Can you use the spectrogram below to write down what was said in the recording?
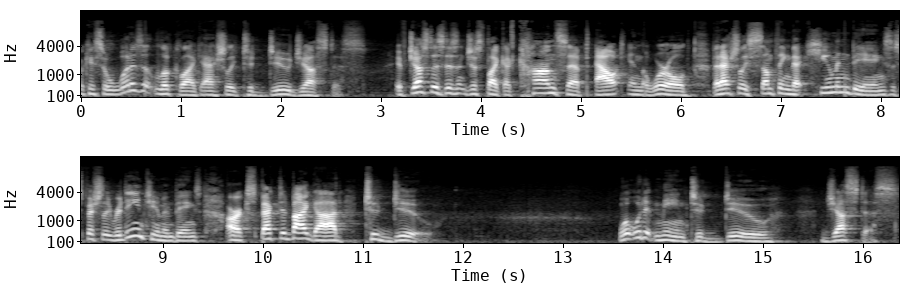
Okay, so what does it look like actually to do justice? If justice isn't just like a concept out in the world, but actually something that human beings, especially redeemed human beings, are expected by God to do, what would it mean to do justice?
